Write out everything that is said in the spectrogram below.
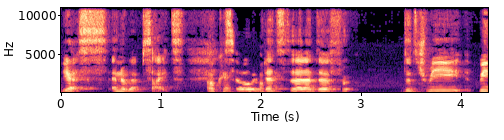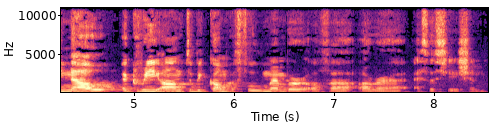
yes, and a website. Okay. So okay. that's the, the the three we now agree on to become a full member of our association.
